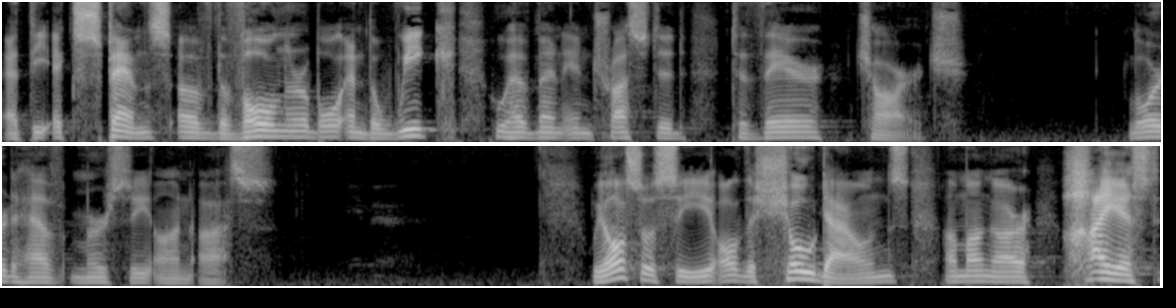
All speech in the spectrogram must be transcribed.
at the expense of the vulnerable and the weak who have been entrusted to their charge. Lord, have mercy on us. We also see all the showdowns among our highest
